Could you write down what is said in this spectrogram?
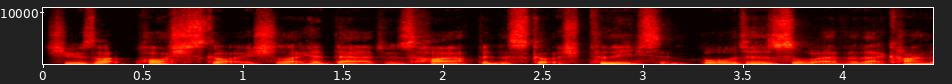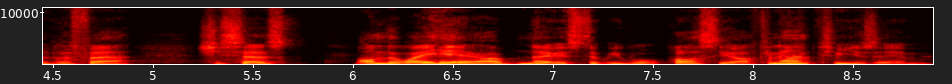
She was like posh Scottish, like her dad was high up in the Scottish police and borders or whatever, that kind of affair. She says, on the way here, I noticed that we walked past the Arcananth Museum.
